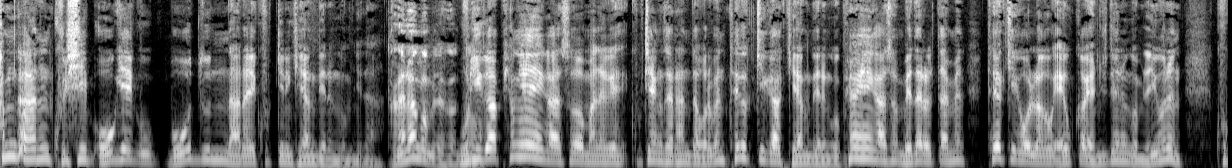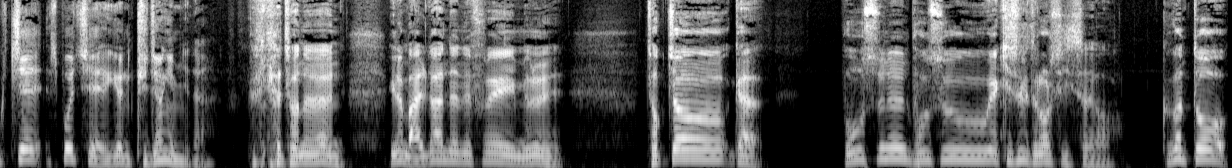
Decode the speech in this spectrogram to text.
참가하는 95개국 모든 나라의 국기는 개항되는 겁니다. 당연한 겁니다. 또. 우리가 평양에 가서 만약에 국제 행사를 한다 그러면 태극기가 개항되는 거고 평양에 가서 메달을 따면 태극기가 올라가고 애국가가 연주되는 겁니다. 이거는 국제 스포츠의 이건 규정입니다. 그러니까 저는 이런 말도 안 되는 프레임을 적정, 그러니까 보수는 보수의 기술이 들어올 수 있어요. 그건 또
